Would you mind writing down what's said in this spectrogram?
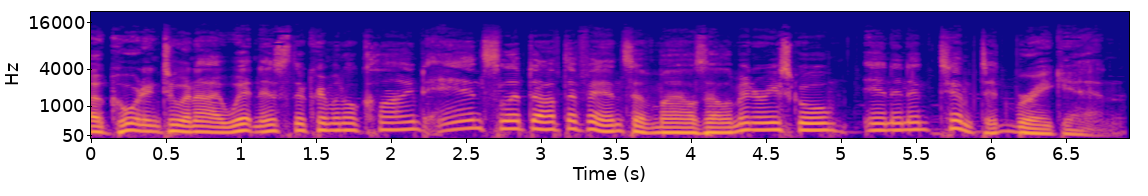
According to an eyewitness, the criminal climbed and slipped off the fence of Miles Elementary School in an attempted break in.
